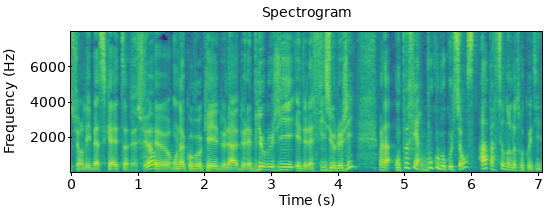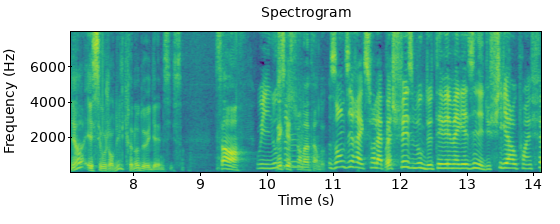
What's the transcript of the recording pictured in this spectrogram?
sur les baskets. Bien sûr. Euh, on a convoqué de la, de la biologie et de la physiologie. Voilà, on peut faire beaucoup, beaucoup de sciences à partir de notre quotidien et c'est aujourd'hui le créneau de Egal M6. Ça, hein, Oui, nous les sommes questions d'internautes. en direct sur la page Facebook de TV Magazine et du Figaro.fr.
